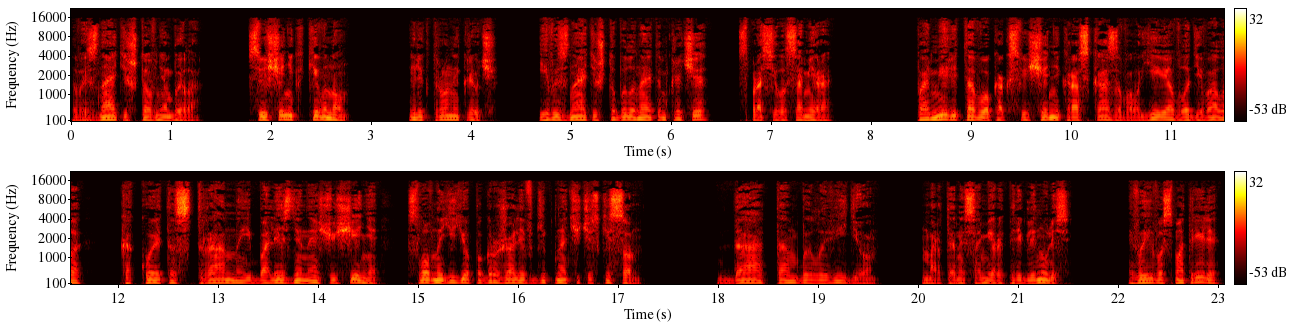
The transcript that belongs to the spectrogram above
Вы знаете, что в нем было? Священник кивнул. — Электронный ключ. И вы знаете, что было на этом ключе? — спросила Самира. По мере того, как священник рассказывал, ею овладевало Какое-то странное и болезненное ощущение, словно ее погружали в гипнотический сон. Да, там было видео. Мартен и Самира переглянулись. «Вы его смотрели?»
